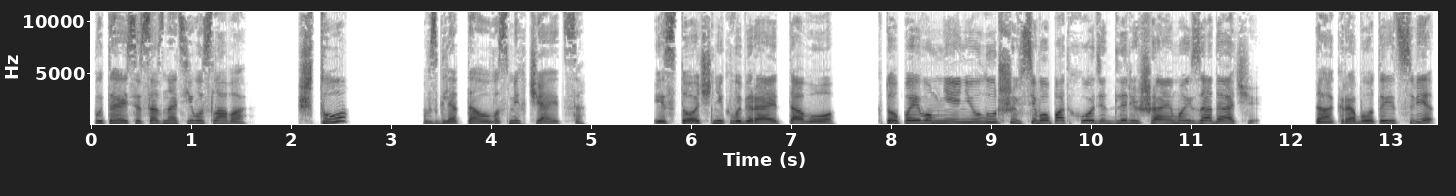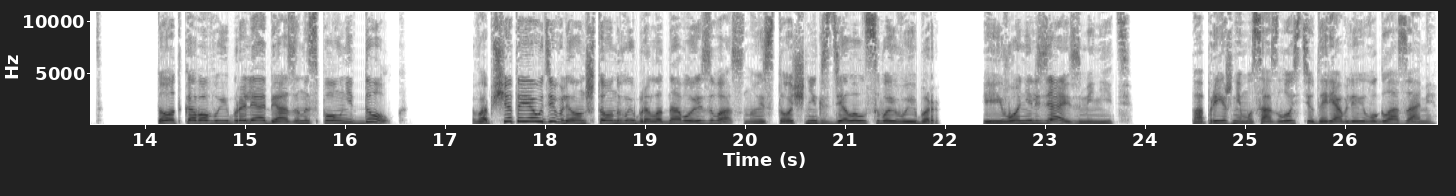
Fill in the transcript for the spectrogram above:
пытаясь осознать его слова. «Что?» Взгляд Таува смягчается. Источник выбирает того, кто, по его мнению, лучше всего подходит для решаемой задачи. Так работает свет. Тот, кого выбрали, обязан исполнить долг. Вообще-то я удивлен, что он выбрал одного из вас, но источник сделал свой выбор, и его нельзя изменить. По-прежнему со злостью дырявлю его глазами.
